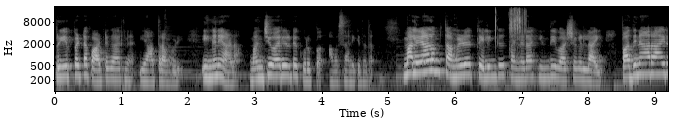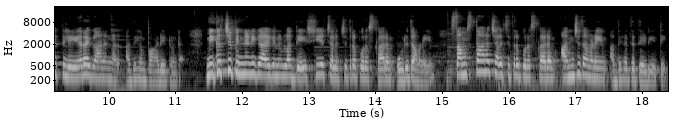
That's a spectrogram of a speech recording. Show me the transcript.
പ്രിയപ്പെട്ട പാട്ടുകാരന് യാത്രാമൊഴി. ഇങ്ങനെയാണ് മഞ്ജു വാര്യരുടെ കുറിപ്പ് അവസാനിക്കുന്നത്. മലയാളം തമിഴ് തെലുങ്ക് കന്നഡ ഹിന്ദി ഭാഷകളിലായി പതിനാറായിരത്തിലേറെ ഗാനങ്ങൾ അദ്ദേഹം പാടിയിട്ടുണ്ട്. മികച്ച പിന്നണി ഗായകനുള്ള ദേശീയ ചലച്ചിത്ര പുരസ്കാരം ഒരു തവണയും സംസ്ഥാന ചലച്ചിത്ര പുരസ്കാരം അഞ്ചു തവണയും അദ്ദേഹത്തെ തേടിയെത്തി.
